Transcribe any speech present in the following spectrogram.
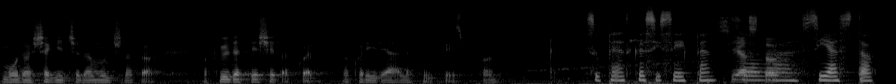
módon segítsed a muncsnak a, a küldetését, akkor, akkor írja el nekünk Facebookon. Szuper, köszi szépen. Sziasztok! Szóval, sziasztok!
